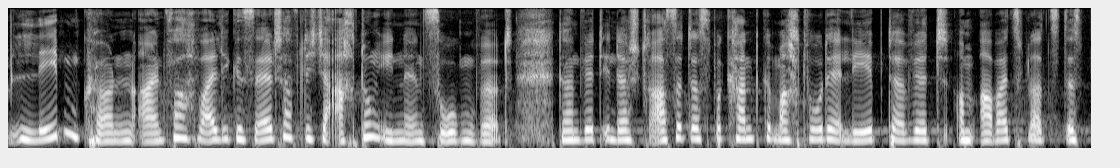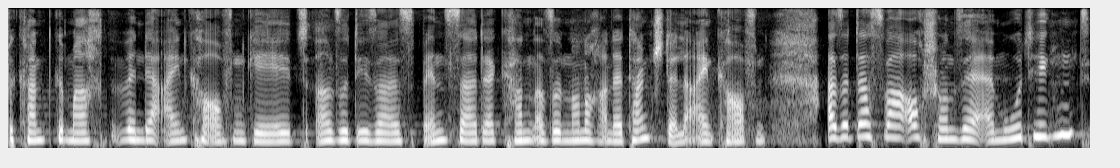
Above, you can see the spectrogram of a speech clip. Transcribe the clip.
leben können, einfach weil die gesellschaftliche Achtung ihnen entzogen wird. Dann wird in der Straße das bekannt gemacht, wo der lebt. Da wird am Arbeitsplatz das bekannt gemacht, wenn der einkaufen geht. Also dieser Spencer, der kann also nur noch an der Tankstelle einkaufen. Also das war auch schon sehr ermutigend.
